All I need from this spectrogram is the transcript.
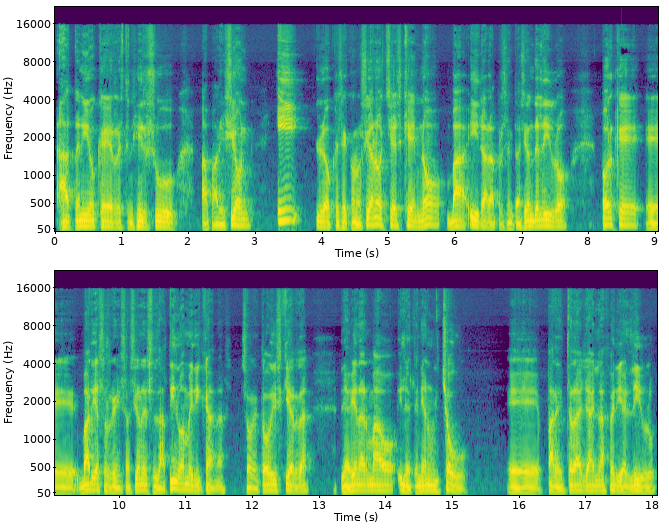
ha tenido que restringir su aparición y lo que se conoció anoche es que no va a ir a la presentación del libro porque eh, varias organizaciones latinoamericanas, sobre todo de izquierda, le habían armado y le tenían un show eh, para entrar allá en la feria del libro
